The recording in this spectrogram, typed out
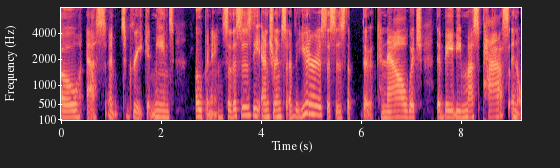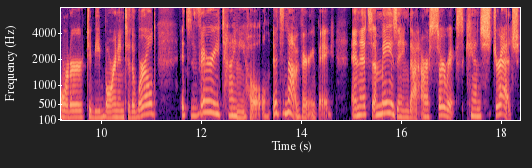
os it's greek. It means opening. So this is the entrance of the uterus. This is the, the canal which the baby must pass in order to be born into the world. It's very tiny hole. It's not very big. And it's amazing that our cervix can stretch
